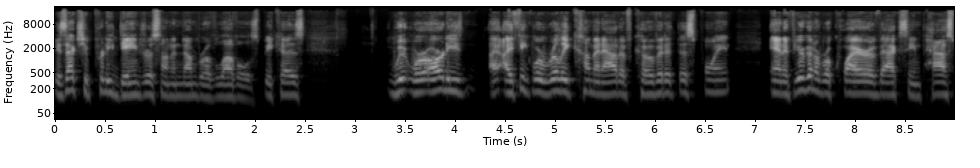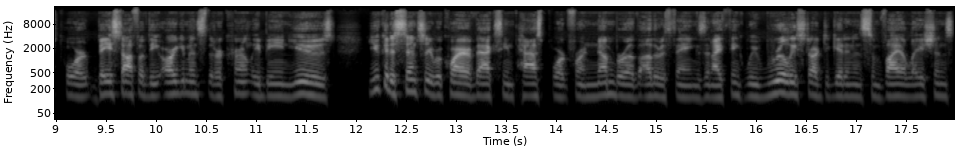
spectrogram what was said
is actually pretty dangerous on a number of levels because we're already, I think we're really coming out of COVID at this point. And if you're going to require a vaccine passport based off of the arguments that are currently being used, you could essentially require a vaccine passport for a number of other things. And I think we really start to get into some violations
